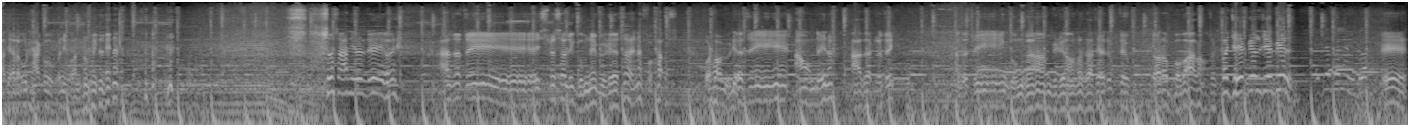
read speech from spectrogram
साथीहरूलाई उठाएको पनि भन्नु मिल्दैन। सो साथीहरू चाहिँ है आज चाहिँ स्पेसली घुम्ने भिडियो छ होइन? पठाउ भिडियो चाहिँ आउँदैन। आजको चाहिँ आज चाहिँ घुमघाम भिडियो आउँछ साथीहरू त्यो तर बबाल आउँछ। खै जेपिएल जेपिएल ए।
